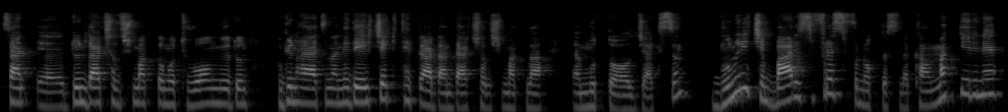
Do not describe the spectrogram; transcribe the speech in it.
sen e, dün ders çalışmakla motive olmuyordun. Bugün hayatında ne değişecek tekrardan ders çalışmakla e, mutlu olacaksın. Bunun için bari sıfıra sıfır noktasında kalmak yerine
